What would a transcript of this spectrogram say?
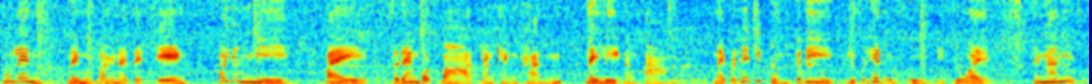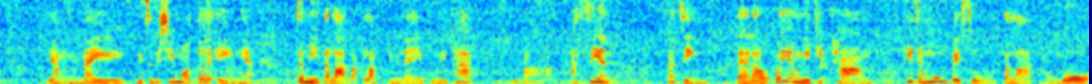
ผู้เล่นในเมืองทองยูไนเต็ดเอง ก็ยังมีไปแสดงบทบาทอย่างแข็งขันในลีกต่างๆ ในประเทศญี่ปุ่นก็ดีหรือประเทศอื่นๆ อีกด้วย ดังนั้น อย่างใน Mitsubishi Motor เองเนี่ยจะมีตลาดหลักๆ อยู่ในภูมิภาคอาเซียนก็จริง แต่เราก็ยังมีทิศทางที่จะมุ่งไปสู่ตลาดของโลก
